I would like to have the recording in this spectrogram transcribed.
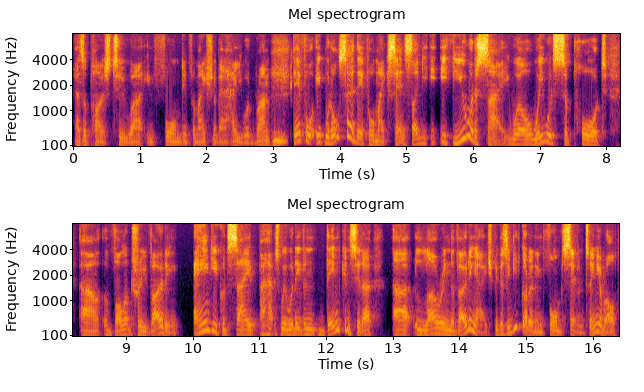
as opposed to uh, informed information about how you would run. Mm. Therefore, it would also therefore make sense. Like if you were to say, well, we would support uh, voluntary voting. And you could say perhaps we would even then consider uh, lowering the voting age because if you've got an informed 17 year old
